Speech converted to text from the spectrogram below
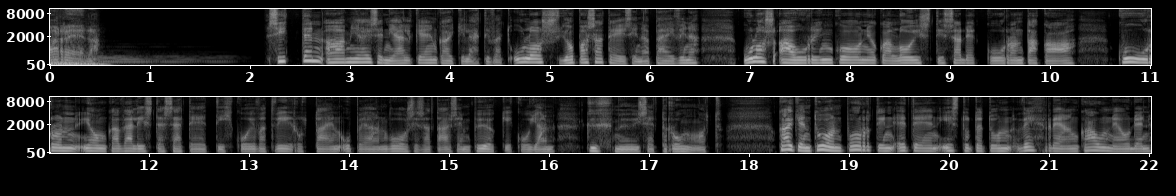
Areena. Sitten aamiaisen jälkeen kaikki lähtivät ulos, jopa sateisina päivinä, ulos aurinkoon, joka loisti sadekuuron takaa, kuuron, jonka välistä säteet tihkuivat viiruttaen upean vuosisataisen pyökkikujan kyhmyiset rungot. Kaiken tuon portin eteen istutetun vehreän kauneuden,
